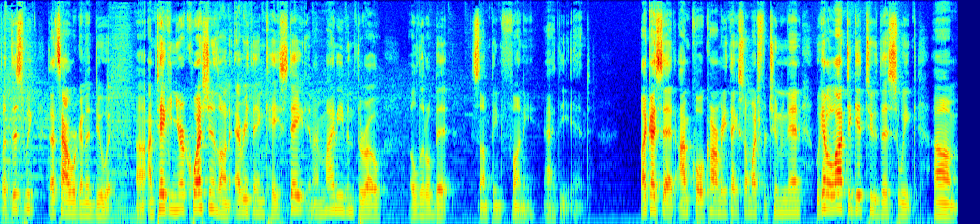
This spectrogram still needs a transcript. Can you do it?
but this week, that's how we're to do it. Uh, I'm taking your questions on everything K State, and I might even throw a little bit something funny at the end. Like I said, I'm Cole Carmody. Thanks so much for tuning in. We got a lot to get to this week. Um,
